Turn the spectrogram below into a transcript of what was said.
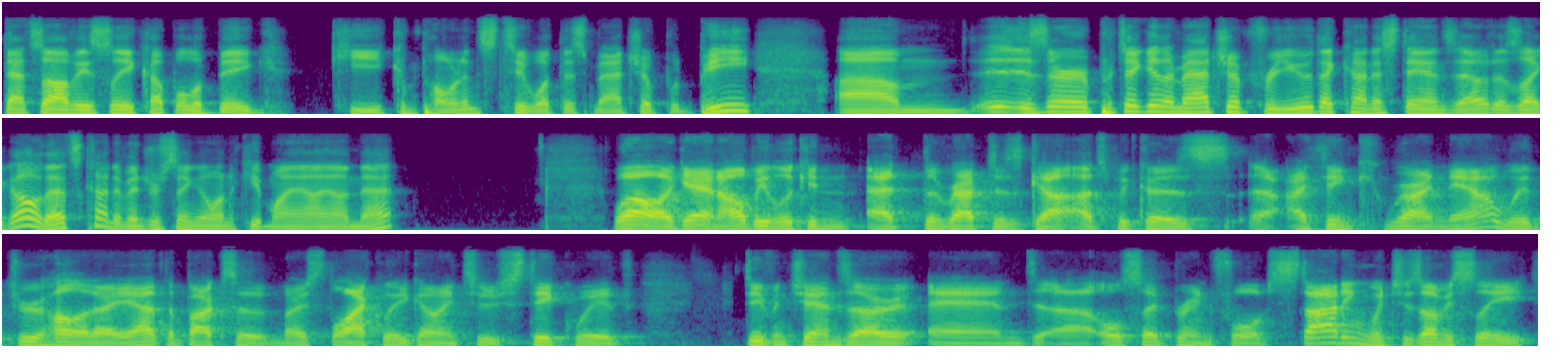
that's obviously a couple of big key components to what this matchup would be. Um, is there a particular matchup for you that kind of stands out as like, oh, that's kind of interesting. I want to keep my eye on that. Well, again, I'll be looking at the Raptors guards because uh, I think right now with Jrue Holiday out, the Bucks are most likely going to stick with DiVincenzo and uh, also Bryn Forbes starting, which is obviously,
